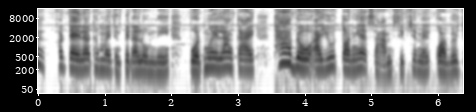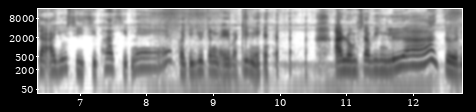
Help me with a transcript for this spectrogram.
ยเข้าใจแล้วทำไมถึงเป็นอารมณ์นี้ ปวดเมื่อยร่างกาย ถ้าเบลอายุตอนเนี้สามสิบใช่ไหมกว่าเบลจะอายุสี่สิบห้าสิบแม่กว่าจะอยู่จังไหนบัดที่นี่อารมณ์สวิงเลือเกิน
